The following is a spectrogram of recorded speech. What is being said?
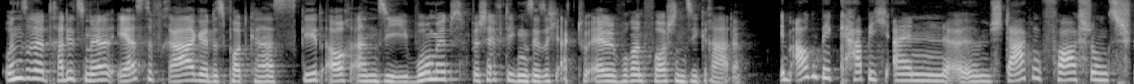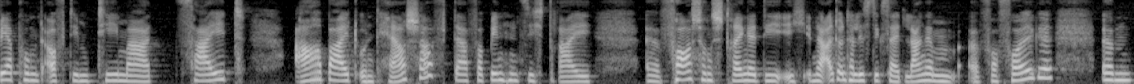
Unsere traditionell erste Frage des Podcasts geht auch an Sie. Womit beschäftigen Sie sich aktuell? Woran forschen Sie gerade? Im Augenblick habe ich einen äh, starken Forschungsschwerpunkt auf dem Thema Zeit, Arbeit und Herrschaft. Da verbinden sich drei äh, Forschungsstränge, die ich in der Altunterlistik seit langem äh, verfolge. Ähm,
